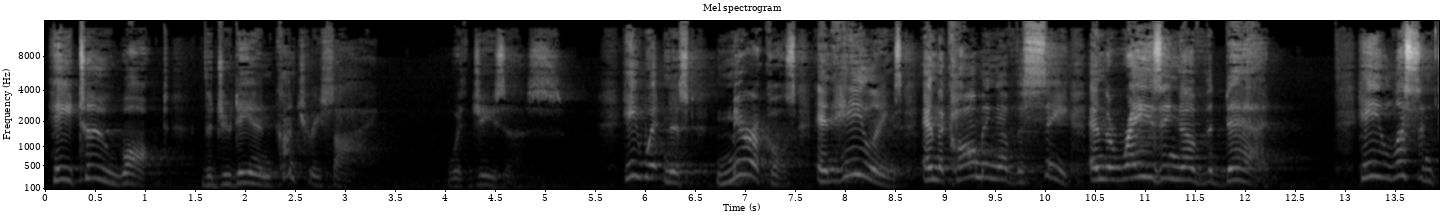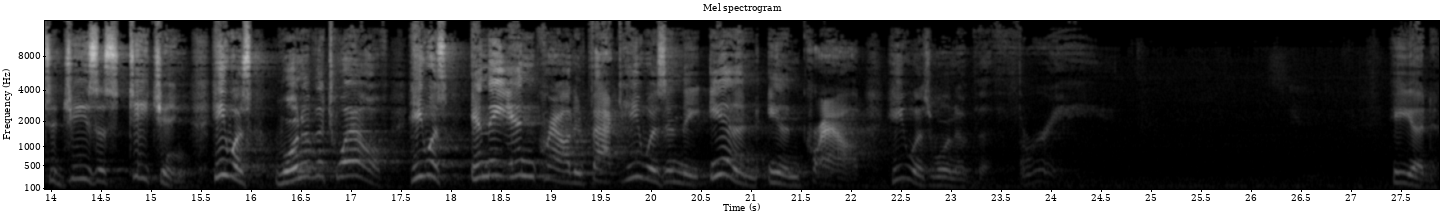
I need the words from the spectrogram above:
he too walked the Judean countryside with Jesus. He witnessed miracles and healings and the calming of the sea and the raising of the dead. He listened to Jesus' teaching. He was one of the twelve. He was in the in crowd. In fact, he was in the in in crowd. He was one of the three. He had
